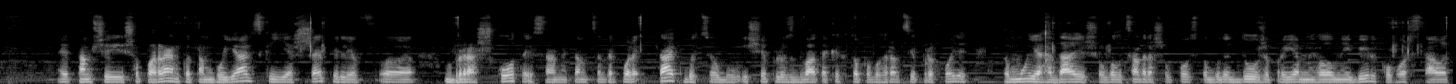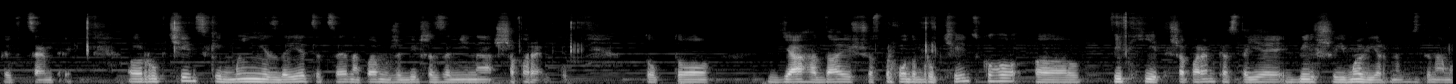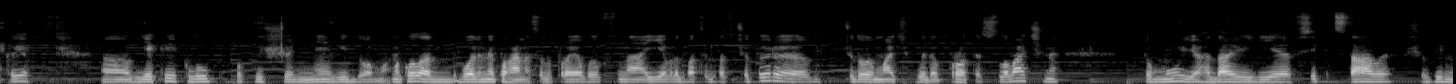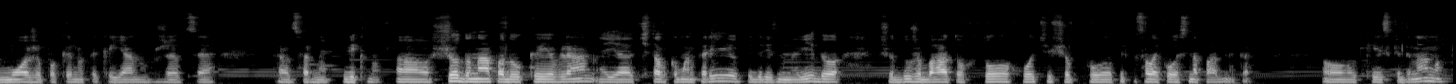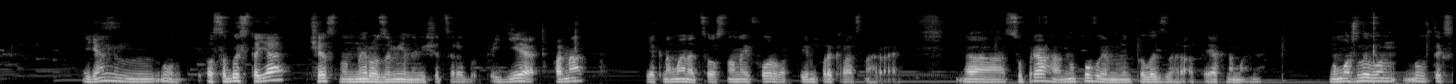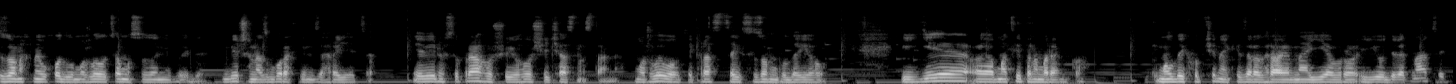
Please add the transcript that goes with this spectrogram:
Е, Там ще і Шопаренко, там Буяльський є, Шепілєв, е, Брашко той самий, там центр поля. Так би цього був. І ще плюс два таких топових гравці приходять. Тому я гадаю, що в Олександра Шовковського буде дуже приємний головний біль, кого ж ставити в центрі. Рубчинський, мені здається, це напевно вже більше заміна Шапаренку. Тобто я гадаю, що з приходом Рубчинського е, відхід Шапаренка стає більш ймовірним з Динамо Київ. Е, В який клуб поки що невідомо. Микола доволі непогано себе проявив на Євро 2024. Чудовий матч видав проти Словаччини. Тому я гадаю, є всі підстави, що він може покинути киян вже в це трансферне вікно. Щодо нападу київлян, я читав коментарі під різними відео, що дуже багато хто хоче, щоб підписали якогось нападника київське Динамо. Я ну, особисто я чесно не розумію, навіщо це робити. Є фанат, як на мене, це основний форвард, він прекрасно грає. Е, Супряга ну повинен він колись заграти, як на мене. Ну, можливо, ну в тих сезонах не виходило, можливо, в цьому сезоні вийде. Більше на зборах він заграється. Я вірю в Супрягу, що його ще час настане. Можливо, от якраз цей сезон буде його. І є е, Матвій Пономаренко, молодий хлопчина, який зараз грає на Євро Ю-19.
